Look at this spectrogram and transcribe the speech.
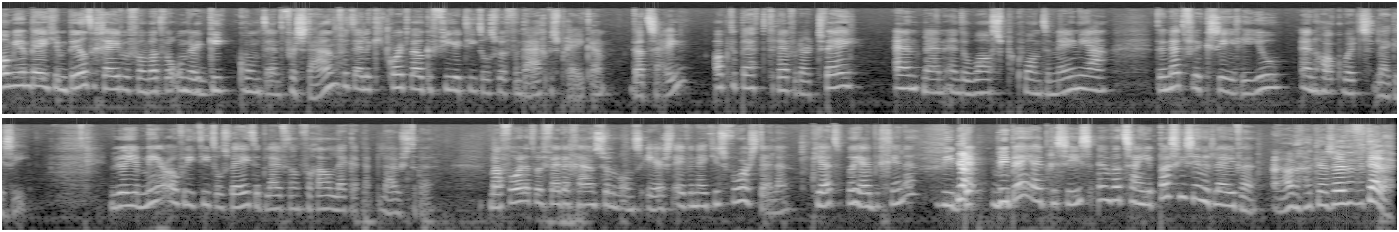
Om je een beetje een beeld te geven van wat we onder geek content verstaan, vertel ik je kort welke vier titels we vandaag bespreken. Dat zijn Octopath Traveler 2, Ant-Man and the Wasp Quantumania, de Netflix-serie You en Hogwarts Legacy. Wil je meer over die titels weten, blijf dan vooral lekker luisteren. Maar voordat we verder gaan, zullen we ons eerst even netjes voorstellen. Piet, wil jij beginnen? Wie, Ja. be- wie ben jij precies en wat zijn je passies in het leven? Nou, dan ga ik je eens even vertellen.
